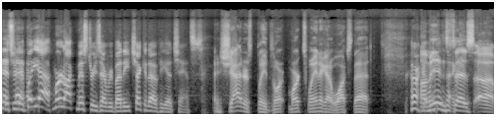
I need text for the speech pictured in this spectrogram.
it's ridiculous. But yeah, Murdoch Mysteries, everybody. Check it out if you get a chance. And Shatner played Mark, Mark Twain. I got to watch that. right, Amin what's next? says, uh,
